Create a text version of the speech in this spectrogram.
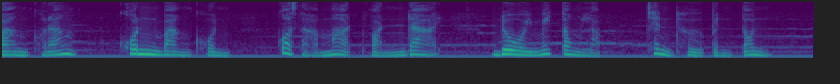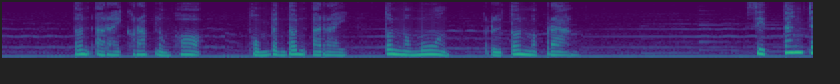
บางครั้ง คนบางคนก็สามารถฝันได้ โดยไม่ต้องหลับ เช่นเธอเป็นต้น ต้นอะไรครับหลวงพ่อ ผมเป็นต้นอะไร ต้นมะม่วง หรือต้นมะปรางสิทธิ์ตั้งใจ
